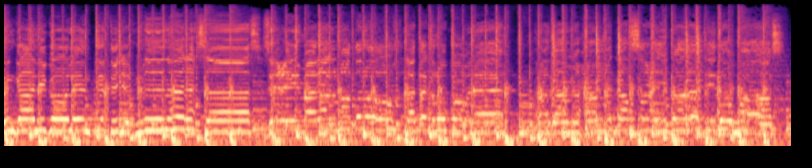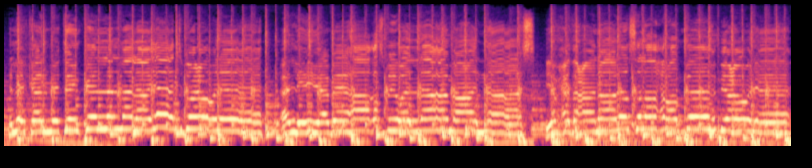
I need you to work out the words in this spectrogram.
إن قال يقول أنت ترتجف من هالإحساس. زعيمنا المطروخ لا تقربونه هذا محمد الصعيبات دواس. له كلمة كل الملا يتبعونه اللي يبيها يبحث عن الإصلاح ربه بعونه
